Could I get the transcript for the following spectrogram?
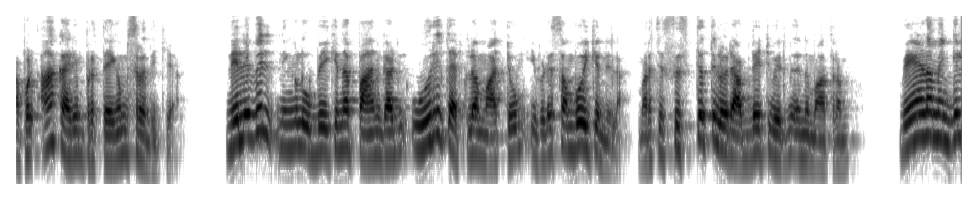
അപ്പോൾ ആ കാര്യം പ്രത്യേകം ശ്രദ്ധിക്കുക. നിലവിൽ നിങ്ങൾ ഉപയോഗിക്കുന്ന പാൻ കാർഡിൽ ഒരു തരത്തിലുള്ള മാറ്റവും ഇവിടെ സംഭവിക്കുന്നില്ല. മറിച്ച് സിസ്റ്റത്തിൽ ഒരു അപ്ഡേറ്റ് വരുന്നു എന്ന് മാത്രം. വേണമെങ്കിൽ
